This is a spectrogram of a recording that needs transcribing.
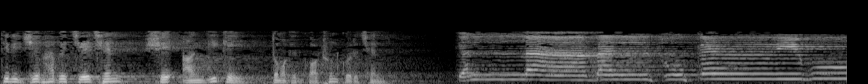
তিনি যেভাবে চেয়েছেন সে আঙ্গিকেই তোমাকে গঠন করেছেন كلا بل تكذبون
